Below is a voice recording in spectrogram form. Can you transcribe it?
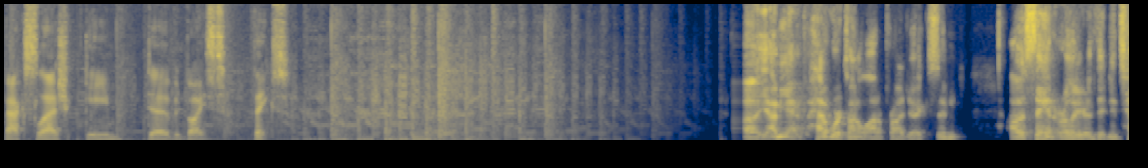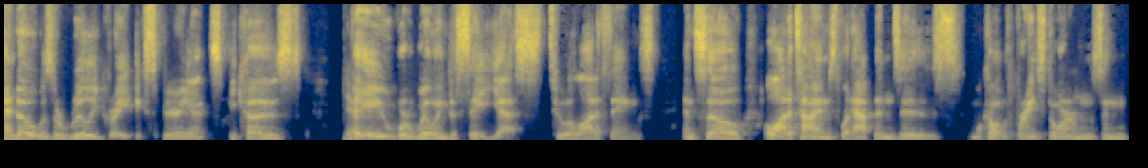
backslash game dev advice. Thanks. Uh, yeah, I mean, I have worked on a lot of projects, and I was saying earlier that Nintendo was a really great experience because yeah. they were willing to say yes to a lot of things. And so, a lot of times, what happens is we'll come up with brainstorms and,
